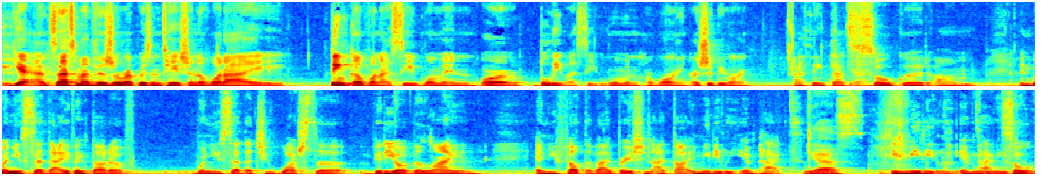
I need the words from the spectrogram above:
yeah, and so that's my visual representation of what I think of when I see women or believe I see women are roaring or should be roaring. I think that's Yeah. so good. Um, and when you said that, I even thought of when you said that you watched the video of the lion and you felt the vibration. I thought immediately impact. Yes. Immediately impact. So,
